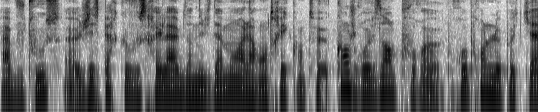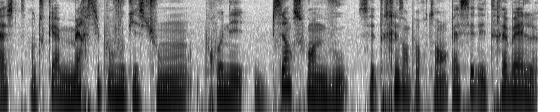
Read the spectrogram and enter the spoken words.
à vous tous. Euh, j'espère que vous serez là, bien évidemment, à la rentrée quand, euh, je reviens pour, pour reprendre le podcast. En tout cas, merci pour vos questions. Prenez bien soin de vous, c'est très important. Passez des très belles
